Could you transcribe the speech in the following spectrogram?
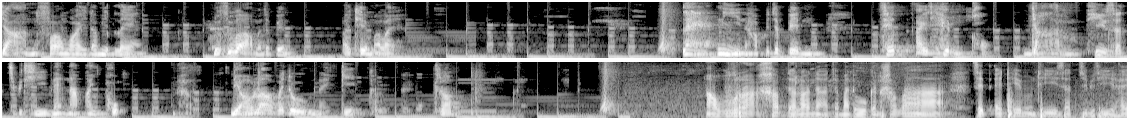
หยานฟาร์มไวดามิดแรงดูซิว่ามันจะเป็นไอเทมอะไร และนี่นะครับก็จะเป็นเซตไอเทมของหยานที่ ChatGPT แนะนำให้ผมนะครับเดี๋ยวเราไปดูในเกมกันเลยครับเอาละครับ เดี๋ยวเราเนี่ยจะมาดูกันครับว่าเซตไอเทมที่ ChatGPT ให้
